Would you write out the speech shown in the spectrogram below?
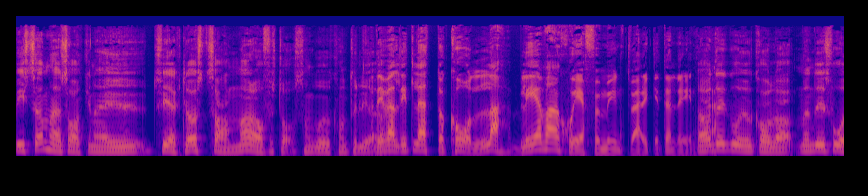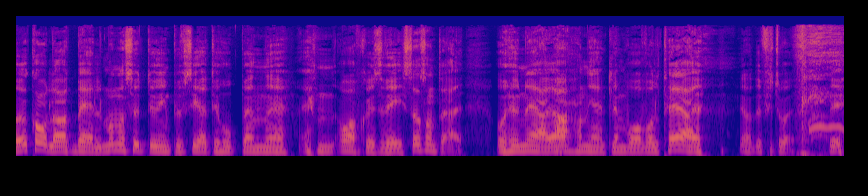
Vissa av de här sakerna är ju tveklöst sanna då förstås, som går att kontrollera. Det är väldigt lätt att kolla. Blev han chef för Myntverket eller inte? Ja, det går ju att kolla. Men det är svårare att kolla att Bellman har suttit och improviserat ihop en, eh, en avskedsvisa och sånt där. Och hur nära Ja. han egentligen var Voltaire. Ja, det förstår jag. Det,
